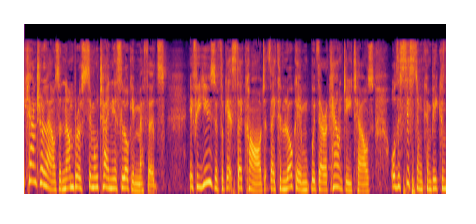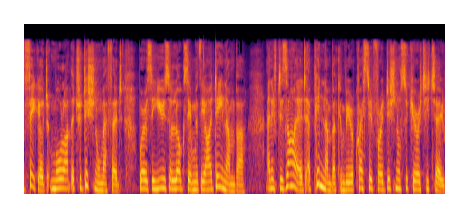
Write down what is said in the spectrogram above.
pCounter allows a number of simultaneous login methods. If a user forgets their card, they can log in with their account details, or the system can be configured more like the traditional method, whereas a user logs in with the ID number. And if desired, a PIN number can be requested for additional security too.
